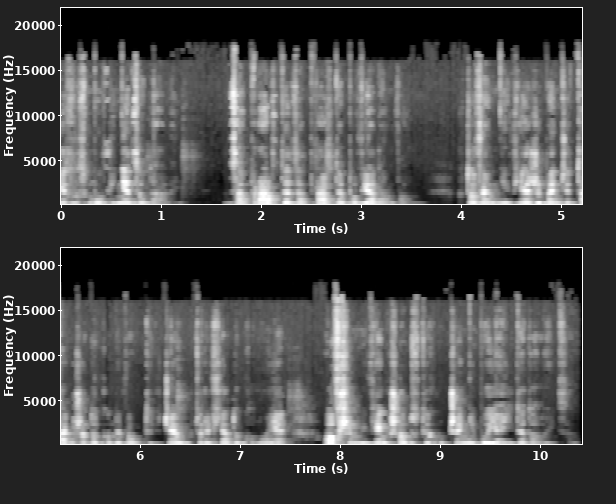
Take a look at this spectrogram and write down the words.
Jezus mówi nieco dalej. Zaprawdę, zaprawdę powiadam wam, kto we mnie wierzy, będzie także dokonywał tych dzieł, których ja dokonuję, owszem i większe od tych uczyni, bo ja idę do Ojca.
